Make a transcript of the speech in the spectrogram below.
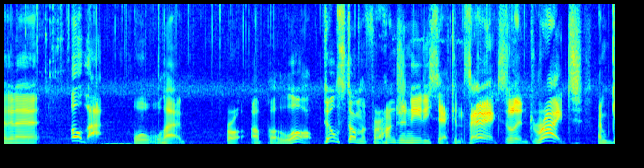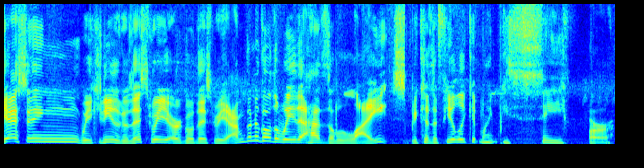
I'm gonna... Oh, that... Oh, that brought up a lot. Pill stomach for 180 seconds. Excellent. Right. I'm guessing we can either go this way or go this way. I'm going to go the way that has the lights because I feel like it might be safer.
